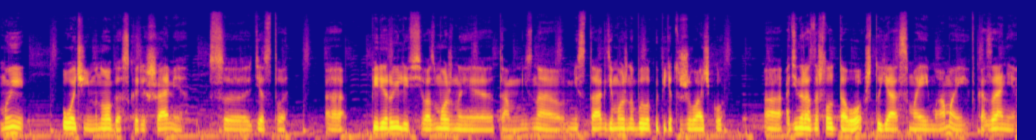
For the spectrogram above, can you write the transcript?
Мы очень много с корешами с детства э, перерыли всевозможные, там, не знаю, места, где можно было купить эту жвачку. Э, один раз дошло до того, что я с моей мамой в Казани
